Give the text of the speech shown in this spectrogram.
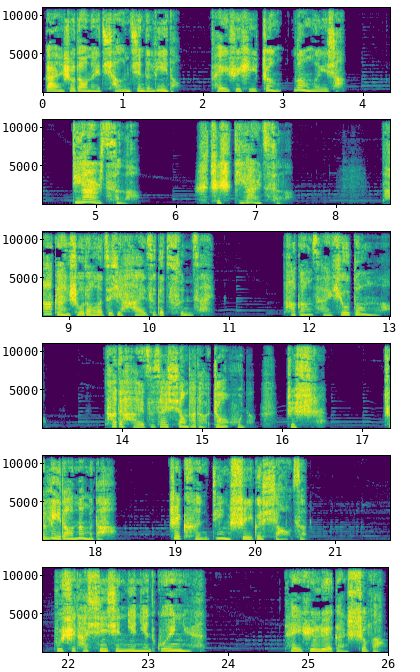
感受到那强劲的力道，裴玉一怔，愣了一下。第二次了，这是第二次了。他感受到了自己孩子的存在，他刚才又动了，他的孩子在向他打招呼呢。这是，这力道那么大，这肯定是一个小子，不是他心心念念的闺女。裴玉略感失望，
